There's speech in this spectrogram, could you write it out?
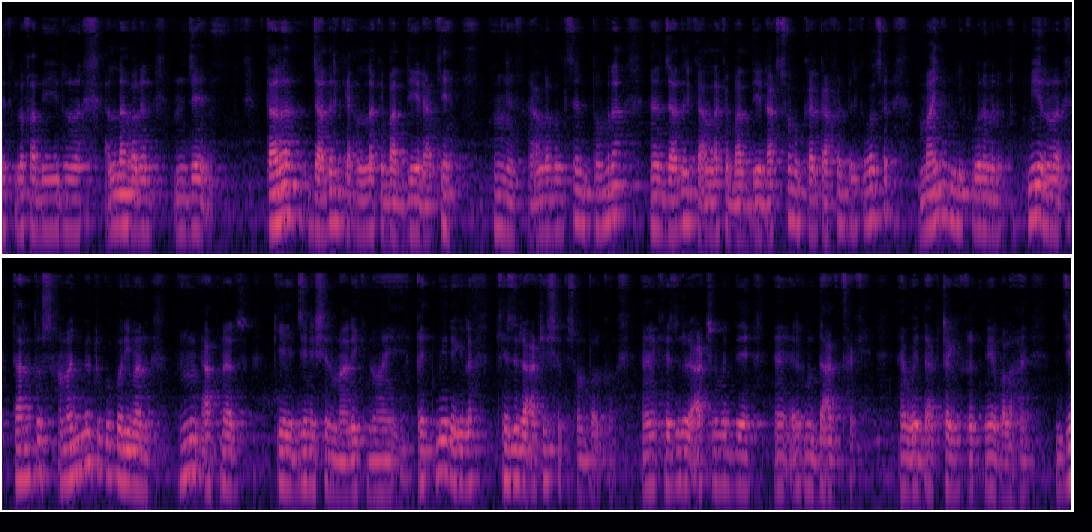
مثل خبير الله বলেন যে তারা যাদেরকে আল্লাহকে বাদ দিয়ে রাখে আল্লাহ বলছেন তোমরা যাদেরকে আল্লাহকে বাদ দিয়ে ডাকছো মুখার কাফেরদেরকে বলছেন তারা তো সামান্যটুকু পরিমাণ হম আপনার কি জিনিসের মালিক নয়। কেতমির এগুলা খেজুরের আটির সাথে সম্পর্ক। হ্যাঁ খেজুরের আটির মধ্যে হ্যাঁ, এরকম দাগ থাকে। হ্যাঁ ওই দাগটাকে কেতমির বলা হয়। যে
